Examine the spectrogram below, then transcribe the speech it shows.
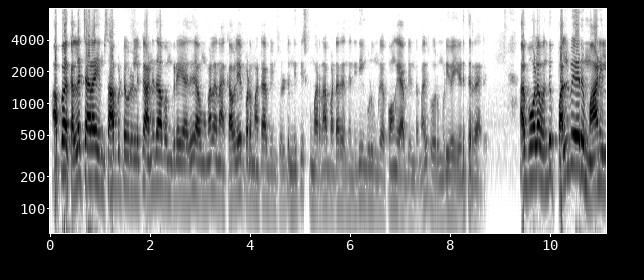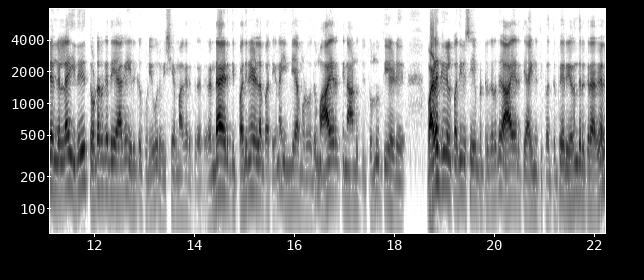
அப்போ கள்ளச்சாராயம் சாப்பிட்டவர்களுக்கு அனுதாபம் கிடையாது. அவங்க மேலே நான் கவலையே பட மாட்டேன் அப்படின்னு சொல்லிட்டு நிதிஷ்குமார் என்ன பண்ணுறாரு எந்த நிதியும் கொடுக்க முடியாது. போங்க அப்படின்ற மாதிரி ஒரு முடிவை எடுத்துடுறாரு. அதுபோல் வந்து பல்வேறு மாநிலங்களில் இது தொடர்கதையாக இருக்கக்கூடிய ஒரு விஷயமாக இருக்கிறது. ரெண்டாயிரத்தி பதினேழில் பார்த்திங்கன்னா இந்தியா முழுவதும் ஆயிரத்தி நானூற்றி தொண்ணூற்றி ஏழு வழக்குகள் பதிவு செய்யப்பட்டிருக்கிறது. ஆயிரத்தி ஐநூற்றி பத்து பேர் இறந்திருக்கிறார்கள்.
